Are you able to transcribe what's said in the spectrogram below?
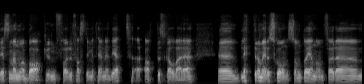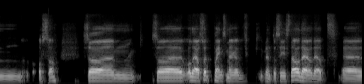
det som er noe av bakgrunnen for fastimiterende diett, at det skal være eh, lettere og mer skånsomt å gjennomføre um, også. Så, um, så, og det er også et poeng som jeg glemte å si i stad, og det er jo det at eh,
